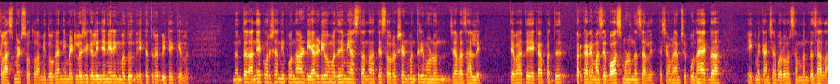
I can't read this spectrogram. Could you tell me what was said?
क्लासमेट्स होतो. आम्ही दोघांनी मेटलॉजिकल इंजिनिअरिंगमधून एकत्र बी टेक केलं. नंतर अनेक वर्षांनी पुन्हा डी आर डी ओमध्ये मी असताना ते संरक्षण मंत्री म्हणून जेव्हा झाले तेव्हा ते एका पद्ध प्रकारे माझे बॉस म्हणूनच आले. त्याच्यामुळे आमचे पुन्हा एकदा एकमेकांच्या बरोबर संबंध झाला.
